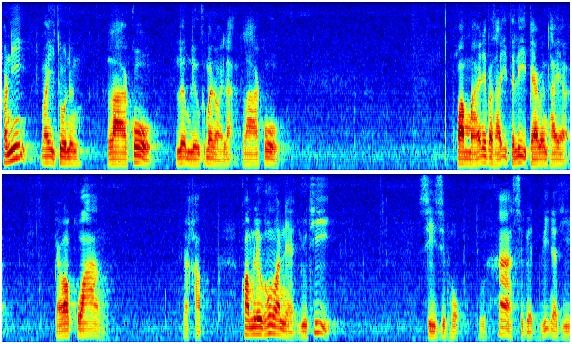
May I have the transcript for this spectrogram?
คราวนี้มาอีกตัวหนึ่งลาโก้เริ่มเร็วขึ้นมาหน่อยละลาโก้ความหมายในภาษาอิตาลีแปลเป็นไทยอะแปลว่ากว้างนะครับ ความเร็วของมันเนี่ยอยู่ที่ 46ถึง51 วินาที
